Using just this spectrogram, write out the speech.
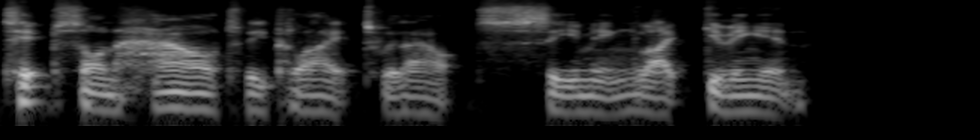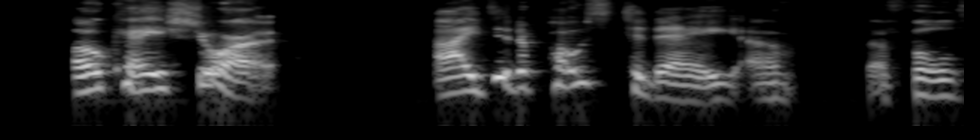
tips on how to be polite without seeming like giving in? Okay, sure. I did a post today, a, a full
